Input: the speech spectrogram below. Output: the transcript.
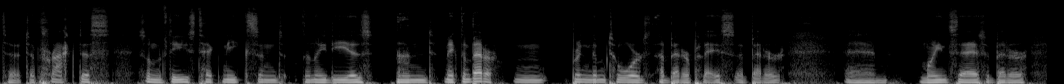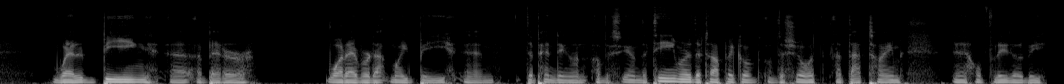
to, to practice some of these techniques and, and ideas and make them better bring them towards a better place a better um, mindset a better well-being uh, a better whatever that might be um, depending on obviously on the theme or the topic of, of the show at, at that time. Uh, hopefully there'll be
